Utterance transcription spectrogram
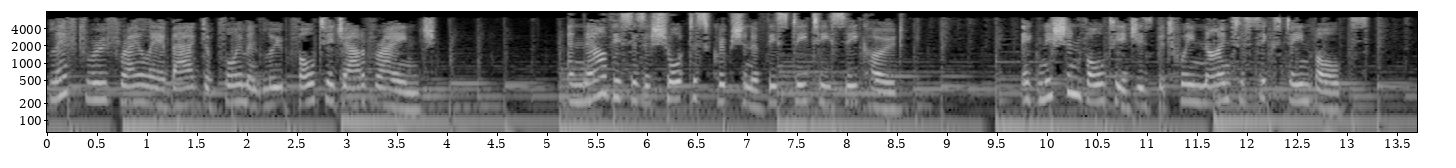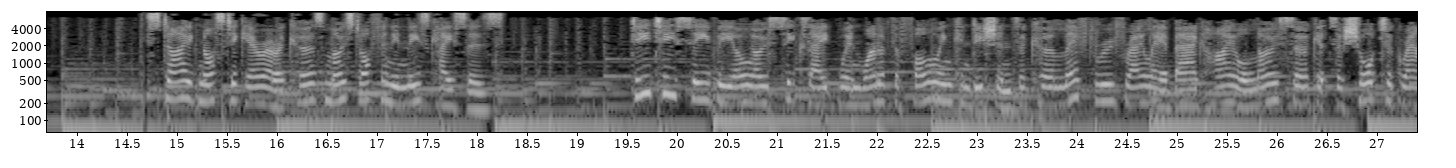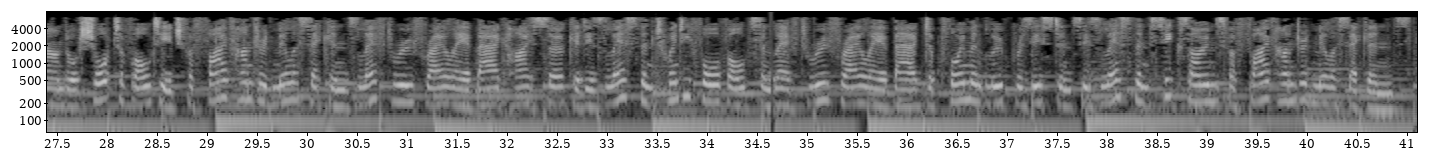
Left roof rail airbag deployment loop voltage out of range. And now this is a short description of this DTC code. Ignition voltage is between 9 to 16 volts. This diagnostic error occurs most often in these cases. DTC B0068 when one of the following conditions occur left roof rail airbag high or low circuits are short to ground or short to voltage for 500 milliseconds left roof rail airbag high circuit is less than 24 volts and left roof rail airbag deployment loop resistance is less than 6 ohms for 500 milliseconds.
